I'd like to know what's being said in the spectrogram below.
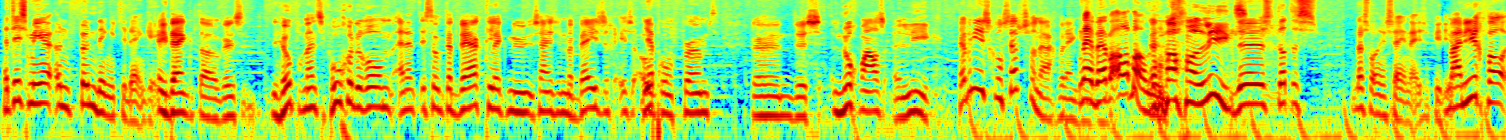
Het is meer een fun dingetje, denk ik. Ik denk het ook. Dus heel veel mensen vroegen erom. En het is ook daadwerkelijk nu, zijn ze ermee bezig, is ook Yep. confirmed. door hun. Dus nogmaals, een leak. We hebben niet eens concepts vandaag, bedenk ik. Nee, we hebben allemaal We hebben leaks. allemaal leaks. Dus dat is best wel insane, deze video. Maar in ieder geval,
